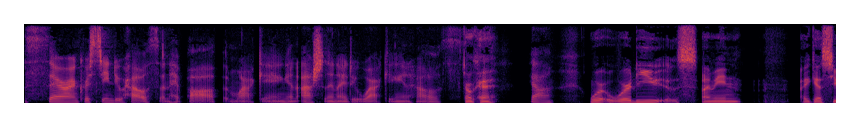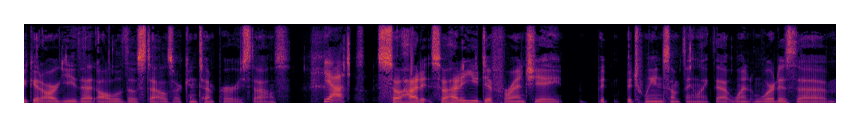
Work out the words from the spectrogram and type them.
Sarah and Christine do house and hip hop and whacking, and Ashley and I do whacking and house. Okay. Yeah. Where where do you? I mean, I guess you could argue that all of those styles are contemporary styles. Yeah, So how do so how do you differentiate be- between something like that? When where does the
